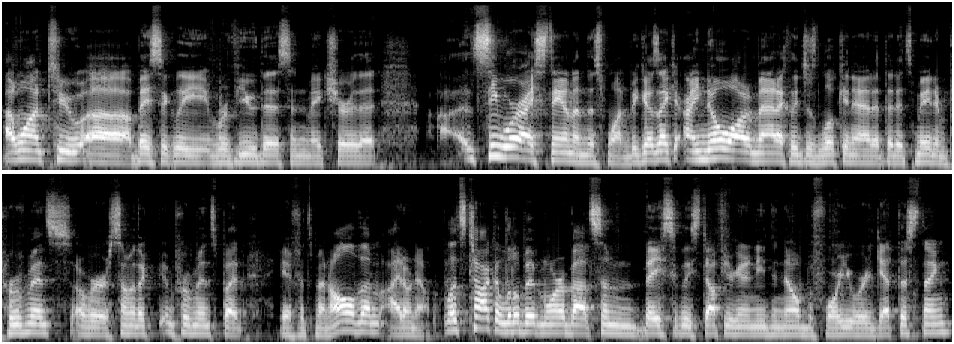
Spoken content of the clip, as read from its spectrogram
I want to uh, basically review this and make sure that uh, see where I stand on this one because I, I, know automatically just looking at it that it's made improvements over some of the improvements, but if it's been all of them, I don't know. Let's talk a little bit more about some basically stuff you're going to need to know before you were to get this thing.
